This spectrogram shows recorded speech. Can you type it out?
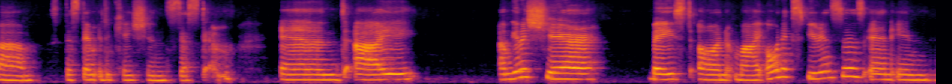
um, the STEM education system. And I, I'm going to share based on my own experiences and in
